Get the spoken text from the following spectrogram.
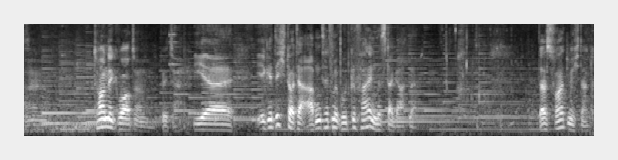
Äh, Tonic Water, bitte. Ihr, Ihr Gedicht heute Abend hat mir gut gefallen, Mr. Gardner. Das freut mich, danke.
